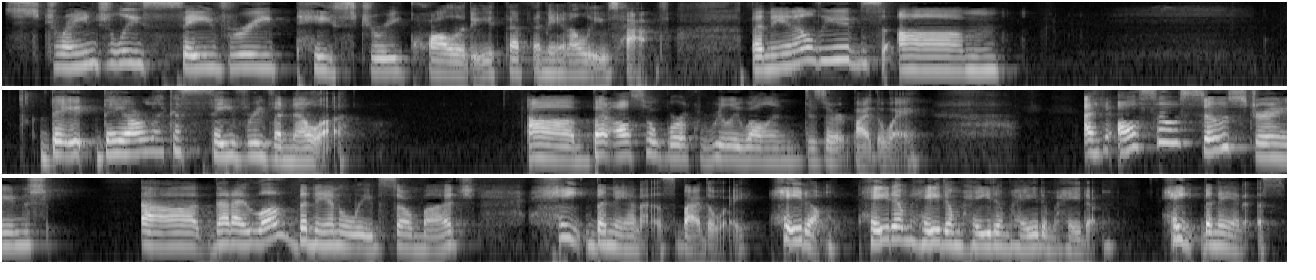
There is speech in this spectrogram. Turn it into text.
strangely savory pastry quality that banana leaves have. Banana leaves um they they are like a savory vanilla. Uh, but also work really well in dessert, by the way. And also so strange uh, that I love banana leaves so much. Hate bananas, by the way. Hate them. Hate them, hate them, hate them, hate them, hate them. Hate bananas.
